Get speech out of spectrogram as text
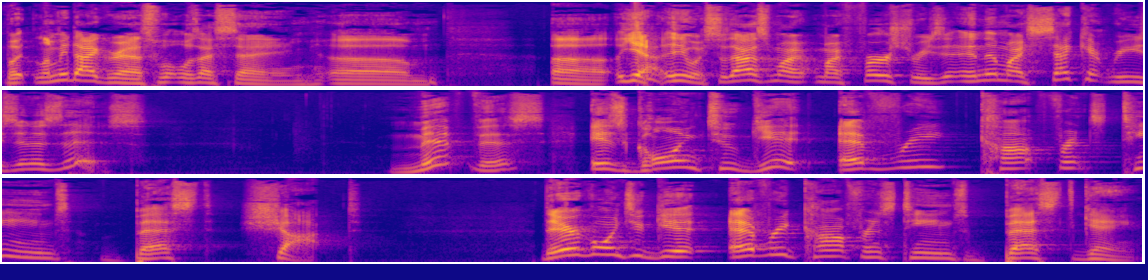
But let me digress. What was I saying? Um, uh, yeah. Anyway, so that's my my first reason, and then my second reason is this: Memphis is going to get every conference team's best shot. They're going to get every conference team's best game.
